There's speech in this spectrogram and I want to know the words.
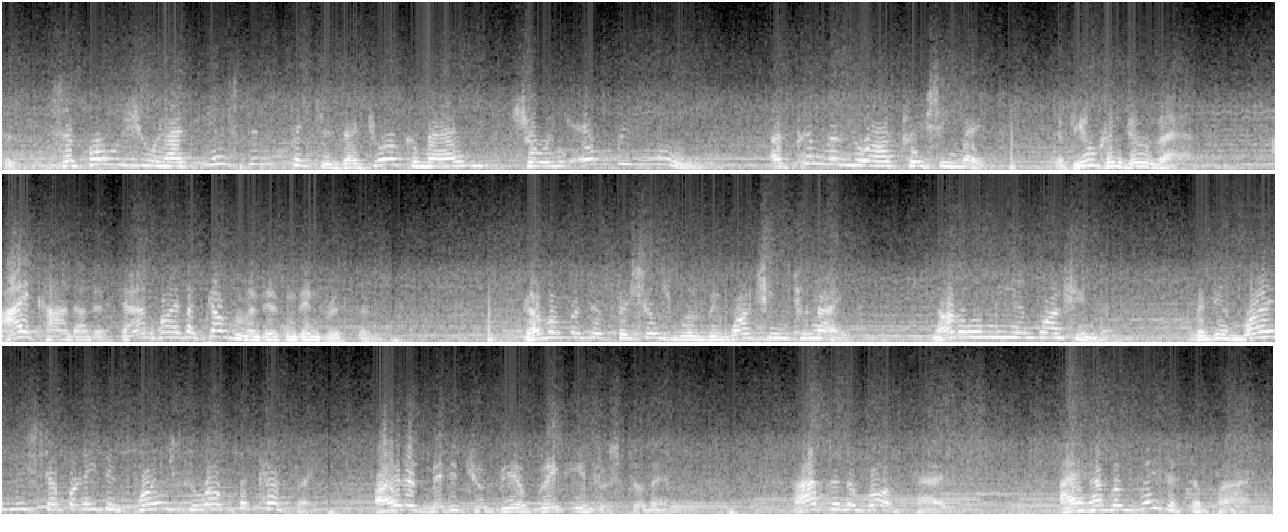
system. Suppose you had instant pictures at your command showing every move a criminal you are tracing makes. If you can do that, I can't understand why the government isn't interested. Government officials will be watching tonight, not only in Washington, but in widely separated points throughout the country. I'll admit it should be of great interest to them. After the broadcast, I have a greater surprise.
